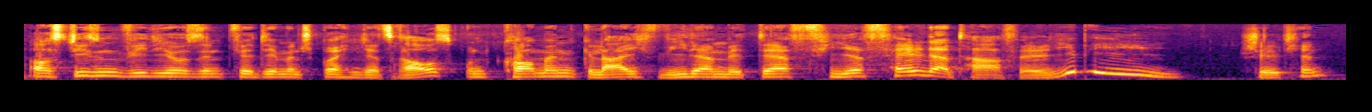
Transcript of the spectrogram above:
Aus diesem Video sind wir dementsprechend jetzt raus und kommen gleich wieder mit der Vier-Felder-Tafel. Yippie! Schildchen.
